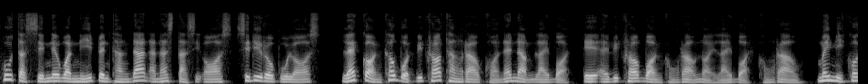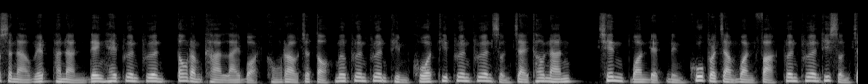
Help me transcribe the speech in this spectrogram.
ผู้ตัดสินในวันนี้เป็นทางด้านอนาสตาซิออสซิดิโรปูลอส และก่อนเข้าบทวิเคราะห์ทางเราขอแนะนำไลน์บอร์ด AI วิเคราะห์บอลของเราหน่อยไลน์บอร์ดของเรา ไม่มีโฆษณาเว็บพนันเด้งให้เพื่อนๆ ต้องรำคาญไลน์บอร์ดของเราจะตอบเมื่อเพื่อนๆ พิมพ์โค้ดที่เพื่อนๆ สนใจเท่านั้น เช่นบอลเด็ดหนึ่งคู่ประจำวันฝากเพื่อนๆที่สนใจ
